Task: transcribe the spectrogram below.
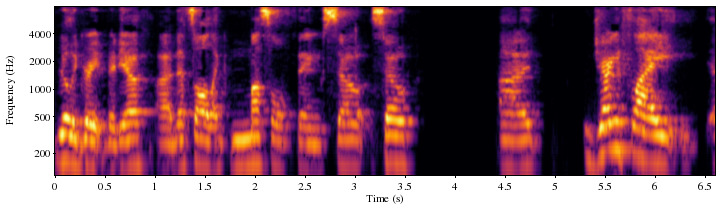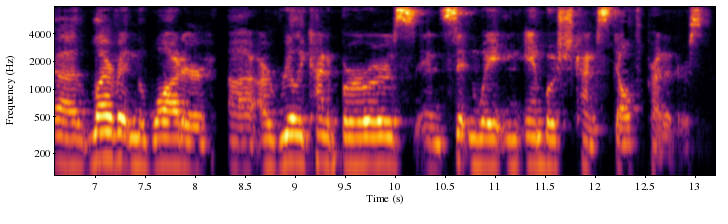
really great video. Uh, that's all like muscle things. So so, uh, dragonfly uh, larvae in the water uh, are really kind of burrowers and sit and wait and ambush kind of stealth predators.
